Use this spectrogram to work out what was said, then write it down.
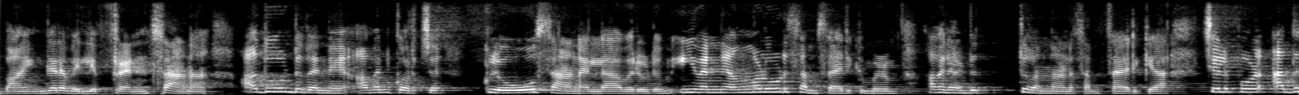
ഭയങ്കര വലിയ ഫ്രണ്ട്സാണ് അതുകൊണ്ട് തന്നെ അവൻ കുറച്ച് ക്ലോസ് ആണ് എല്ലാവരോടും. ഈവൻ ഞങ്ങളോട് സംസാരിക്കുമ്പോഴും അവൻ അടുത്ത് വന്നാണ് സംസാരിക്കുക. ചിലപ്പോൾ അത്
